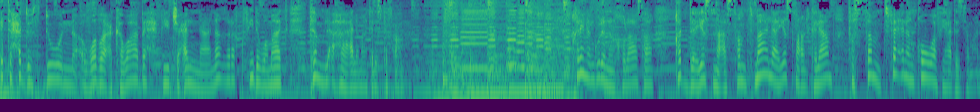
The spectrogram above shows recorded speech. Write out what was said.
التحدث دون وضع كوابح بيجعلنا نغرق في دوامات تملأها علامات الاستفهام. خلينا نقول إن الخلاصة قد يصنع الصمت ما لا يصنع الكلام فالصمت فعلا قوة في هذا الزمان.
